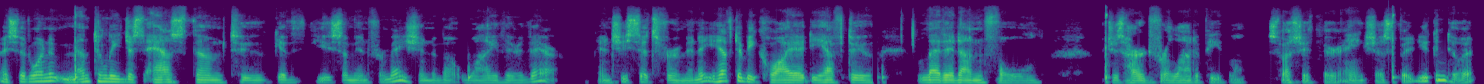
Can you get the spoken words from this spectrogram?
I said, Why don't mentally just ask them to give you some information about why they're there? And she sits for a minute. You have to be quiet. You have to let it unfold, which is hard for a lot of people, especially if they're anxious, but you can do it.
